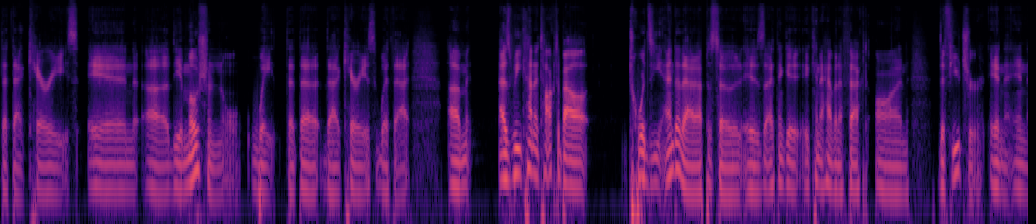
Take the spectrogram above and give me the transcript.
that that carries and uh, the emotional weight that that that carries with that. Um, as we kind of talked about towards the end of that episode, is I think it, it can have an effect on the future and and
